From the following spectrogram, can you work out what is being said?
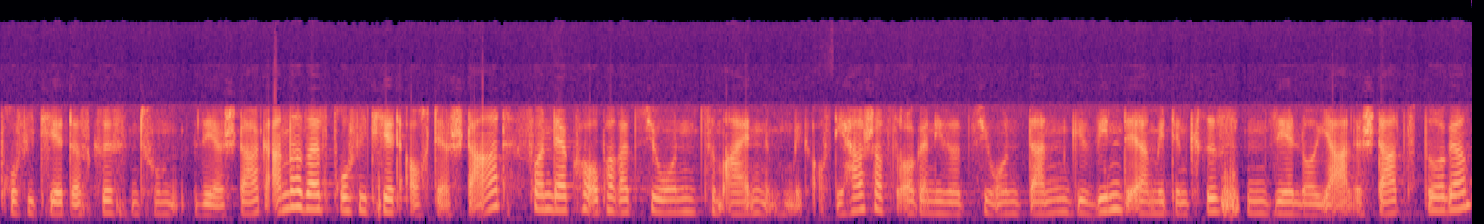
profitiert das Christentum sehr stark. Andererseits profitiert auch der Staat von der Kooperation, zum einen im Blick auf die Herrschaftsorganisation, dann gewinnt er mit den Christen Christen sehr loyale Staatsbürger.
